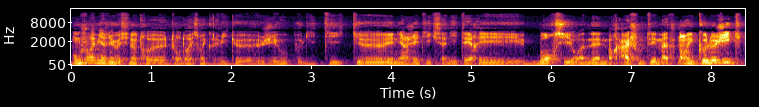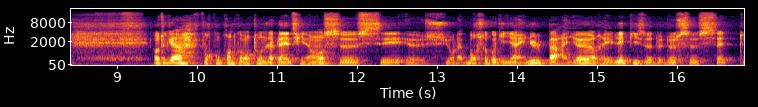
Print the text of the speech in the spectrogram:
Bonjour et bienvenue, voici notre tour d'horizon économique, euh, géopolitique, euh, énergétique, sanitaire et boursier, on va même rajouter maintenant écologique. En tout cas, pour comprendre comment tourne la planète finance, euh, c'est sur la bourse au quotidien et nulle part ailleurs, et l'épisode de ce 7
